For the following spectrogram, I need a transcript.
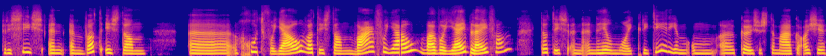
Precies. En, en wat is dan uh, goed voor jou? Wat is dan waar voor jou? Waar word jij blij van? Dat is een, een heel mooi criterium om uh, keuzes te maken. Als je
